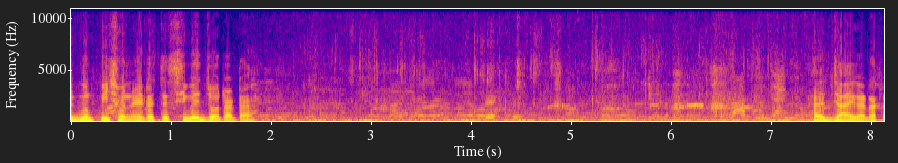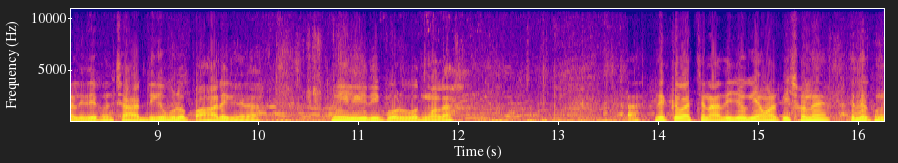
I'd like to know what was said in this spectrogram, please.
একদম পিছনে, এটা হচ্ছে শিবের জটাটা। হ্যাঁ জায়গাটা খালি দেখুন, চারদিকে পুরো পাহাড়ে ঘেরা। নীলগিরি পর্বতমালা। দেখতে পাচ্ছেন আদিযোগী আমার পিছনে দেখুন,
